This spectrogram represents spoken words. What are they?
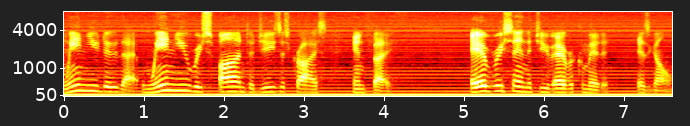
when you do that, when you respond to Jesus Christ in faith, every sin that you've ever committed is gone.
